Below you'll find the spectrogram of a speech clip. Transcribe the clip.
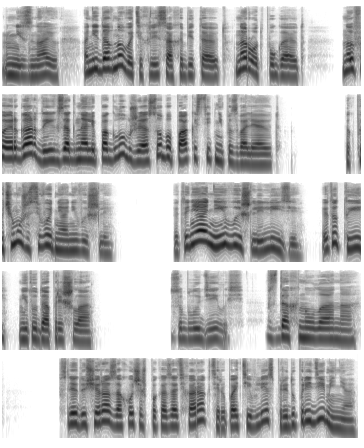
Не знаю, они давно в этих лесах обитают, народ пугают. Но фаергарды их загнали поглубже и особо пакостить не позволяют. Так почему же сегодня они вышли? Это не они вышли, Лизи, это ты не туда пришла. Заблудилась, вздохнула она. В следующий раз захочешь показать характер и пойти в лес, предупреди меня».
